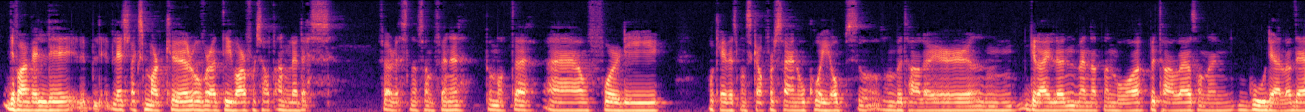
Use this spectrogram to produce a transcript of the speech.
det var en veldig, ble et slags markør over at de var fortsatt annerledes fra resten av samfunnet. på en måte. Uh, fordi ok, hvis man skaffer seg en OK jobb som betaler en grei lønn, men at man må betale sånn en god del av det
